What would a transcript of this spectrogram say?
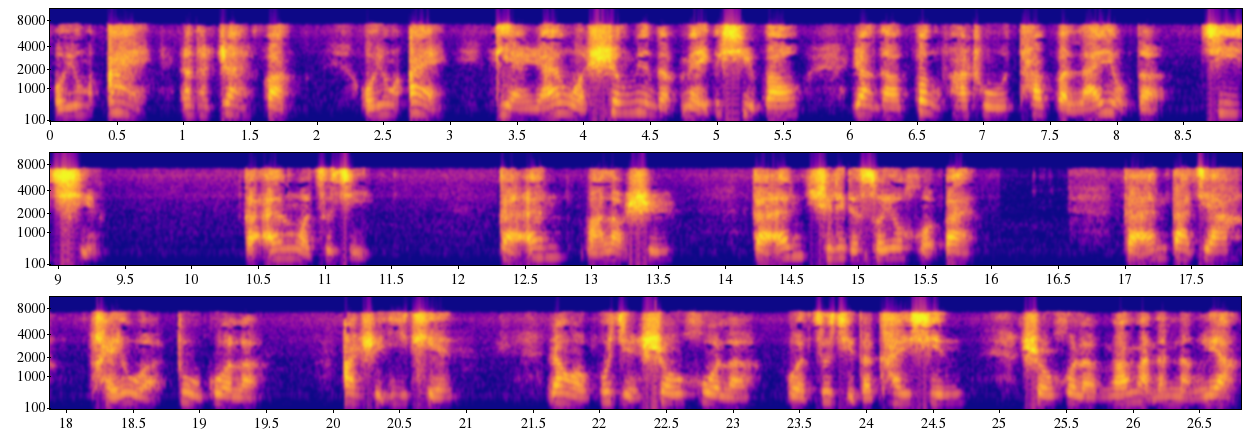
我用爱让它绽放，我用爱点燃我生命的每个细胞，让它迸发出它本来有的激情。感恩我自己，感恩马老师，感恩群里的所有伙伴，感恩大家陪我度过了。二十一天，让我不仅收获了我自己的开心，收获了满满的能量，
